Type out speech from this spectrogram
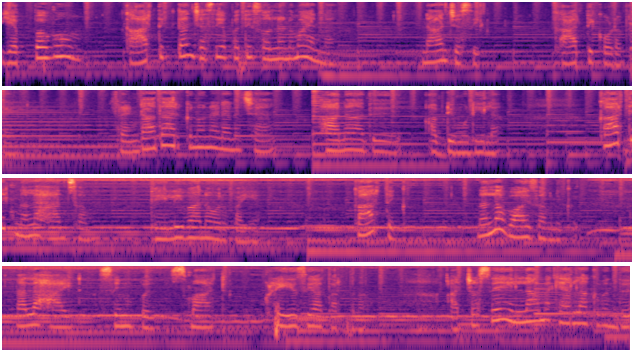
எப்பவும் கார்த்திக் தான் ஜெஸ்ஸியை பற்றி சொல்லணுமா என்ன? நான் ஜெஸ்ஸி கார்த்திக்கோட ஃப்ரெண்ட் ஃப்ரெண்டாக தான் இருக்கணும்னு நினச்சேன். ஆனால் அது அப்படி முடியல. கார்த்திக் நல்ல ஹேண்ட்ஸம் தெளிவான ஒரு பையன். கார்த்திக் நல்ல வாய்ஸ் அவனுக்கு. நல்ல ஹைட் சிம்பிள் ஸ்மார்ட் க்ரேஸியாக தரப்புனான் அட்ரஸே இல்லாமல் கேரளாவுக்கு வந்து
